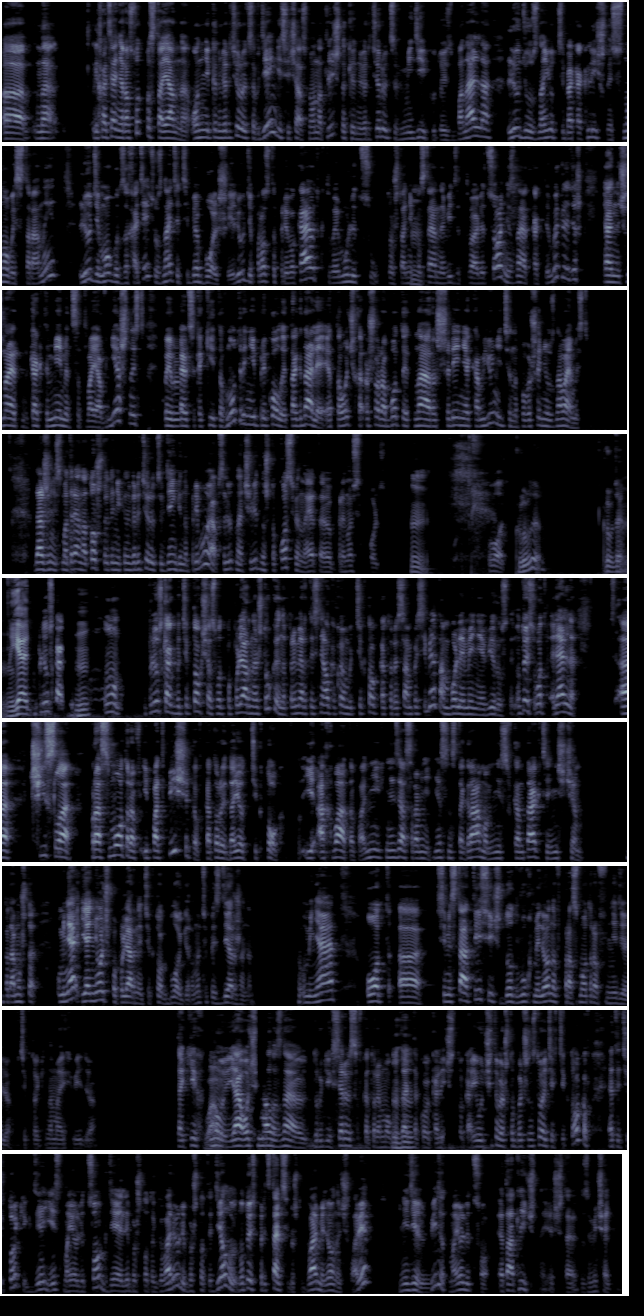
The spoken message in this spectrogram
а, на, и хотя они растут постоянно, он не конвертируется в деньги сейчас, но он отлично конвертируется в медийку. То есть банально люди узнают тебя как личность с новой стороны, люди могут захотеть узнать о тебе больше, и люди просто привыкают к твоему лицу. То, что они М. постоянно видят твое лицо, они знают, как ты выглядишь, а начинает как-то мемиться твоя внешность, появляются какие-то внутренние приколы и так далее. Это очень хорошо работает на расширение комьюнити, на повышение узнаваемости даже несмотря на то, что это не конвертируется в деньги напрямую, абсолютно очевидно, что косвенно это приносит пользу. М, Вот. Круто. Круто. Ну, я... Плюс как, М, ну, плюс как бы ТикТок сейчас вот популярная штука, и, например, ты снял какой-нибудь ТикТок, который сам по себе там более-менее вирусный. Ну, то есть вот реально э, числа просмотров и подписчиков, которые дает ТикТок, и охватов, они их нельзя сравнить ни с Инстаграмом, ни с ВКонтакте, ни с чем. Потому что у меня, я не очень популярный ТикТок-блогер, ну, типа, сдержанно. У меня от э, 700 тысяч до 2 миллионов просмотров в неделю в ТикТоке на моих видео. Таких, Вау. ну, я очень мало знаю других сервисов, которые могут Мгм. дать такое количество. И учитывая, что большинство этих ТикТоков это ТикТоки, где есть мое лицо, где я либо что-то говорю, либо что-то делаю. Ну, то есть представь себе, что 2 миллиона человек в неделю видят мое лицо. Это отлично, я считаю, это замечательно.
